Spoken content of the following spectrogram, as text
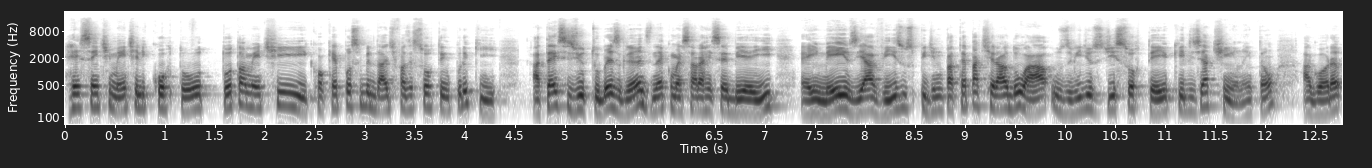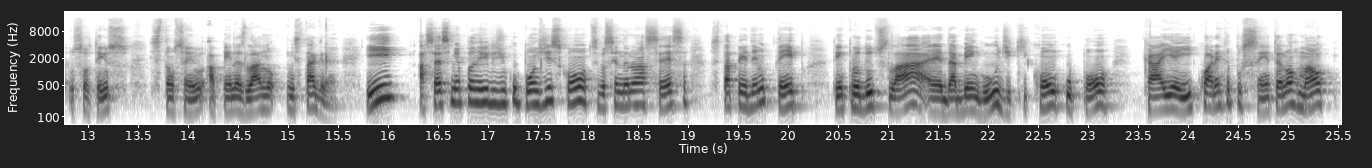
recentemente ele cortou totalmente qualquer possibilidade de fazer sorteio por aqui. Até esses youtubers grandes, né, começaram a receber aí é, e-mails e avisos pedindo até para tirar do ar os vídeos de sorteio que eles já tinham, né? Então, agora os sorteios estão sendo apenas lá no Instagram. E acesse minha planilha de cupons de desconto. Se você ainda não acessa, você está perdendo tempo. Tem produtos lá é, da Banggood que com o cupom cai aí 40%. É normal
